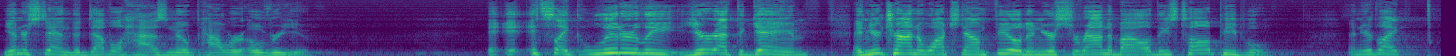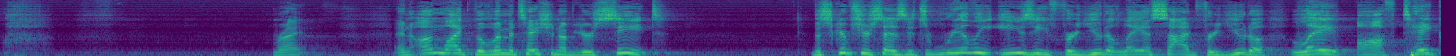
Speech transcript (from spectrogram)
You understand, the devil has no power over you. It's like literally you're at the game and you're trying to watch downfield and you're surrounded by all these tall people. And you're like, right? And unlike the limitation of your seat, the scripture says it's really easy for you to lay aside, for you to lay off, take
